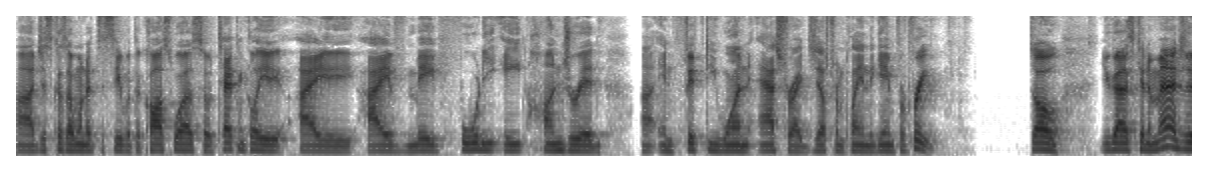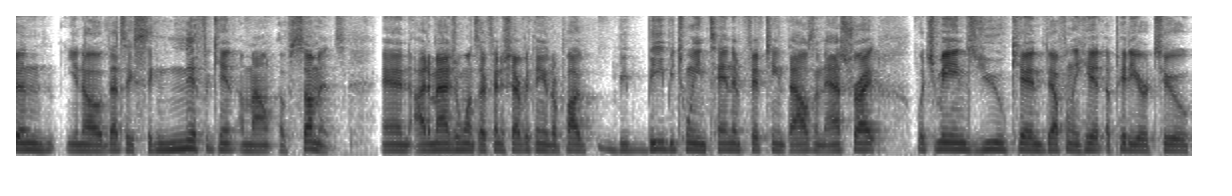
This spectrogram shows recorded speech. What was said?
uh, just because I wanted to see what the cost was. So technically, I I've made forty eight hundred uh, and fifty one astrite just from playing the game for free. So you guys can imagine, you know, that's a significant amount of summons. And I'd imagine once I finish everything, it'll probably be, be between ten and fifteen thousand astrite which means you can definitely hit a pity or two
